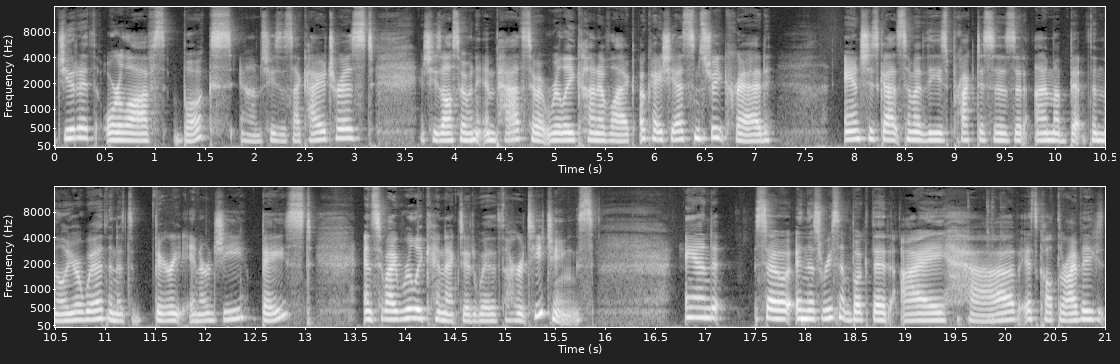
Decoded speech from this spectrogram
Judith Orloff's books. Um, she's a psychiatrist and she's also an empath. So it really kind of like, okay, she has some street cred. And she's got some of these practices that I'm a bit familiar with, and it's very energy based. And so I really connected with her teachings. And so in this recent book that I have, it's called Thriving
